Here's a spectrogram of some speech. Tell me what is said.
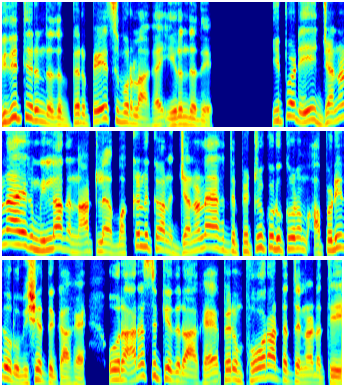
விதித்திருந்தது பெரும் பேசுபொருளாக இருந்தது. இப்படி ஜனநாயகம் இல்லாத நாட்டுல மக்களுக்கான ஜனநாயகத்தை பெற்றுக் கொடுக்கணும் அப்படின்னு ஒரு விஷயத்துக்காக ஒரு அரசுக்கு எதிராக பெரும் போராட்டத்தை நடத்தி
